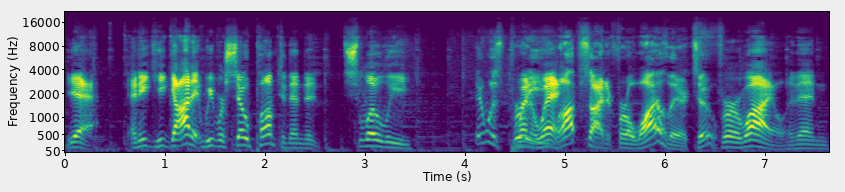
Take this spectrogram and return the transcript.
Yeah. And he, he got it. We were so pumped. And then it slowly It was pretty away. lopsided for a while there too. for a while. And then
